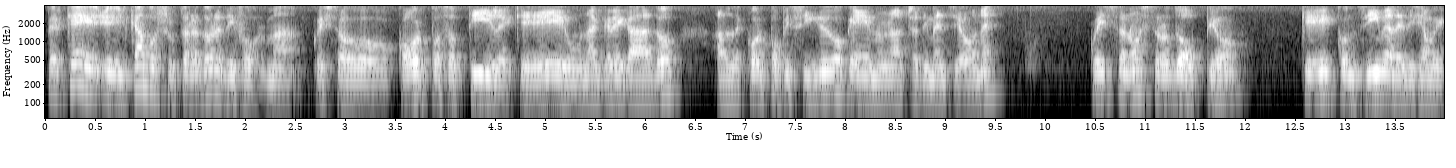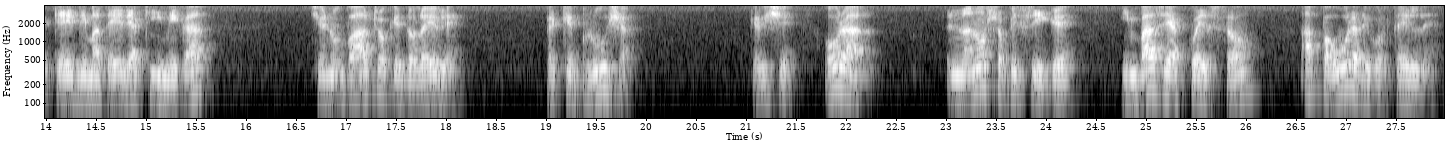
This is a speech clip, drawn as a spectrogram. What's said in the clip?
Perché il campo strutturatore di forma, questo corpo sottile che è un aggregato al corpo psichico che è in un'altra dimensione, questo nostro doppio che è consimile, diciamo che è di materia chimica, cioè non fa altro che dolere, perché brucia, capisci? Ora la nostra psiche, in base a questo, ha paura dei coltelli.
